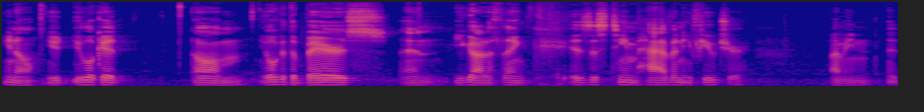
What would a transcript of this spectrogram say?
you know, you you look at um, you look at the Bears, and you got to think: Is this team have any future? I mean, it,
